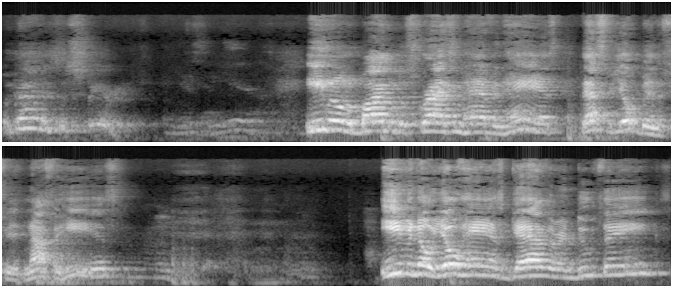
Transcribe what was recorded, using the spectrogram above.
But God is a spirit. Even though the Bible describes him having hands, that's for your benefit, not for his. Even though your hands gather and do things,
